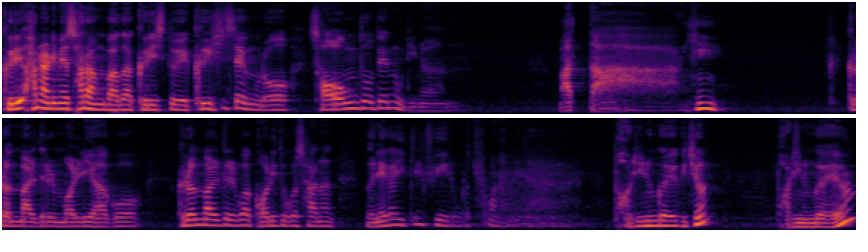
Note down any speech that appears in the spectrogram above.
하나님의 사랑받아 그리스도의 그 희생으로 성도된 우리는 마땅히 그런 말들을 멀리하고 그런 말들과 거리두고 사는 은혜가 있길 주의 이름으로 축원합니다. 버리는 거예요, 그죠? 버리는 거예요.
